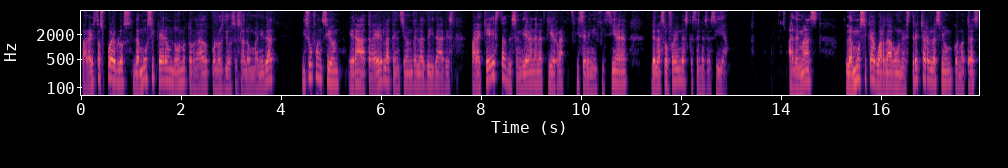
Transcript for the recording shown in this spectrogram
Para estos pueblos, la música era un don otorgado por los dioses a la humanidad, y su función era atraer la atención de las deidades para que éstas descendieran a la tierra y se beneficiaran de las ofrendas que se les hacía. Además, la música guardaba una estrecha relación con otras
